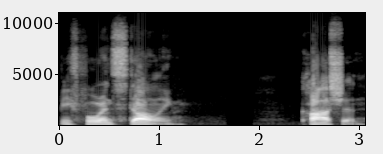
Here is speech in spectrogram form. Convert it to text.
before installing. Caution!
